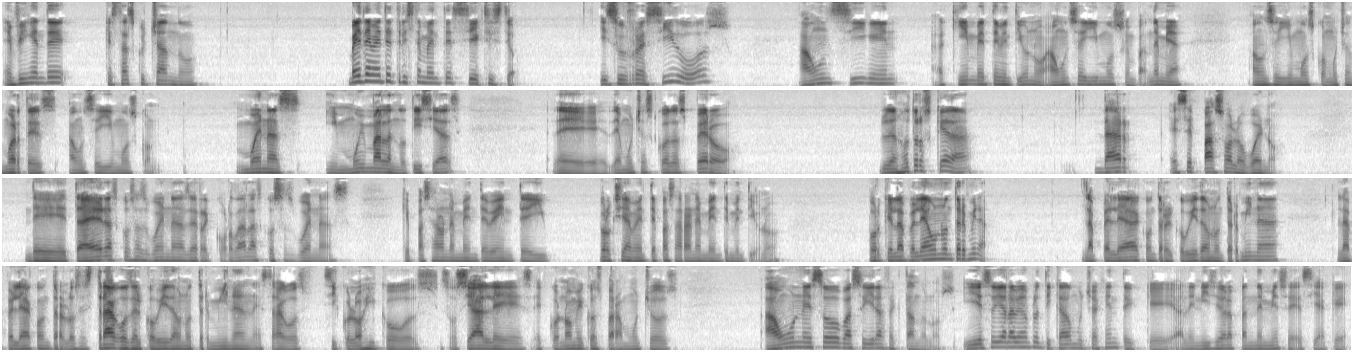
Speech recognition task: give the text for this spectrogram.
En fin, gente que está escuchando. 2020 tristemente sí existió. Y sus residuos aún siguen aquí en 2021. Aún seguimos en pandemia. Aún seguimos con muchas muertes. Aún seguimos con buenas y muy malas noticias de, de muchas cosas. Pero nosotros queda dar ese paso a lo bueno, de traer las cosas buenas, de recordar las cosas buenas que pasaron en 2020 y próximamente pasarán en 2021. Porque la pelea aún no termina. La pelea contra el COVID aún no termina. La pelea contra los estragos del COVID aún no terminan. Estragos psicológicos, sociales, económicos para muchos. Aún eso va a seguir afectándonos. Y eso ya lo habían platicado mucha gente, que al inicio de la pandemia se decía que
